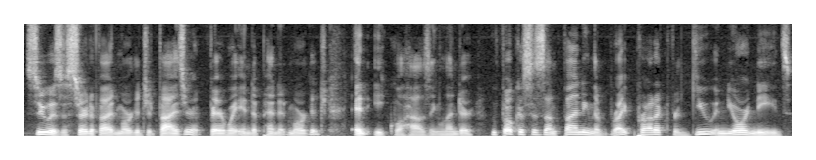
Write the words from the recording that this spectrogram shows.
Sue is a certified mortgage advisor at Fairway Independent Mortgage, an equal housing lender who focuses on finding the right product for you and your needs.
